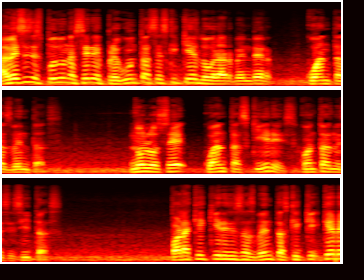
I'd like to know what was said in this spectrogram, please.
A veces después de una serie de preguntas es que quieres lograr vender. ¿Cuántas ventas? No lo sé. ¿Cuántas quieres? ¿Cuántas necesitas? ¿Para qué quieres esas ventas? ¿Qué, qué, qué,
